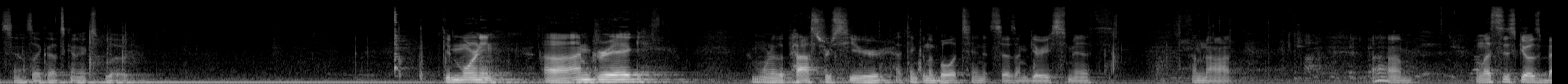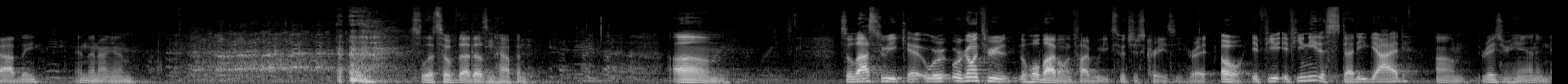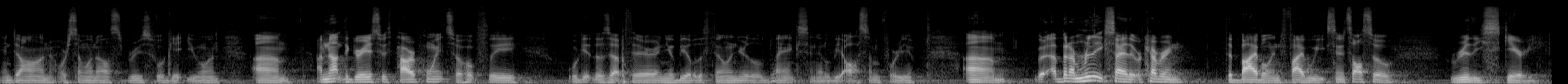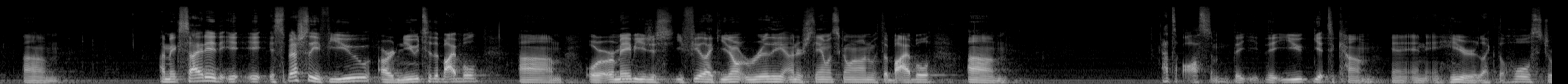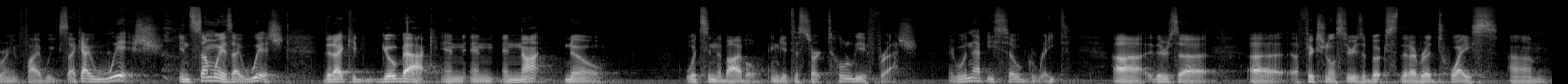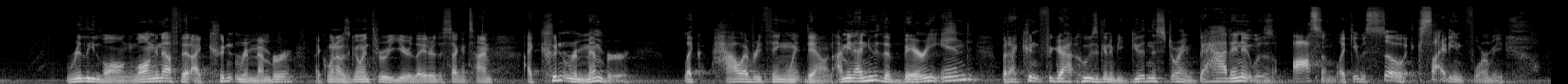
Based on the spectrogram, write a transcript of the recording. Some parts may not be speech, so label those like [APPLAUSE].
Sounds like that's going to explode. Good morning. Uh, I'm Greg. I'm one of the pastors here. I think on the bulletin it says I'm Gary Smith. I'm not. Um, unless this goes badly, and then I am. [COUGHS] so let's hope that doesn't happen. Um, so last week, uh, we're, we're going through the whole Bible in five weeks, which is crazy, right? Oh, if you, if you need a study guide, um, raise your hand, and, and, Dawn or someone else, Bruce, will get you one. Um, I'm not the greatest with PowerPoint, so hopefully we'll get those up there, and you'll be able to fill in your little blanks, and it'll be awesome for you. Um, but, but I'm really excited that we're covering the Bible in five weeks, and it's also really scary. Um, I'm excited, it, it, especially if you are new to the Bible um, or, or, maybe you just you feel like you don't really understand what's going on with the Bible, um, that's awesome that you, that you get to come and, and, and, hear like the whole story in five weeks. Like I wish, in some ways, I wish that I could go back and, and, and not know what's in the Bible and get to start totally afresh. Like, wouldn't that be so great? Uh, there's a, a, a, fictional series of books that I've read twice. Um, really long, long enough that I couldn't remember. Like when I was going through a year later the second time, I couldn't remember like how everything went down. I mean, I knew the very end, but I couldn't figure out who was going to be good in the story and bad, and it was awesome. Like it was so exciting for me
